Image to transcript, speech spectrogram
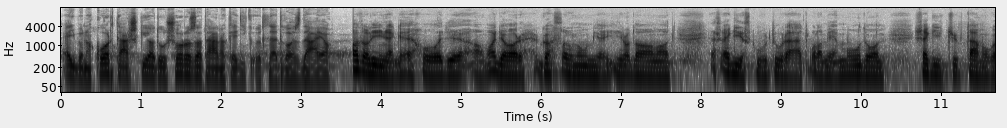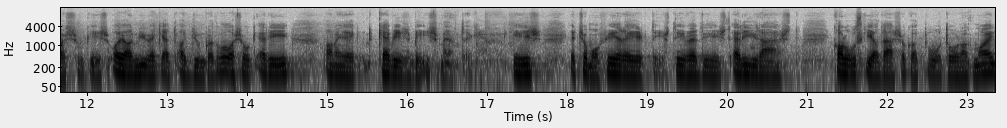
egyben a kortárs kiadó sorozatának egyik ötletgazdája. Az a lényege, hogy a magyar gasztronómiai irodalmat, ezt egész kultúrát valamilyen módon segítsük, támogassuk, és olyan műveket adjunk az olvasók elé, amelyek kevésbé ismertek. És egy csomó félreértést, tévedést, elírást, kalózkiadásokat pótolnak majd,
